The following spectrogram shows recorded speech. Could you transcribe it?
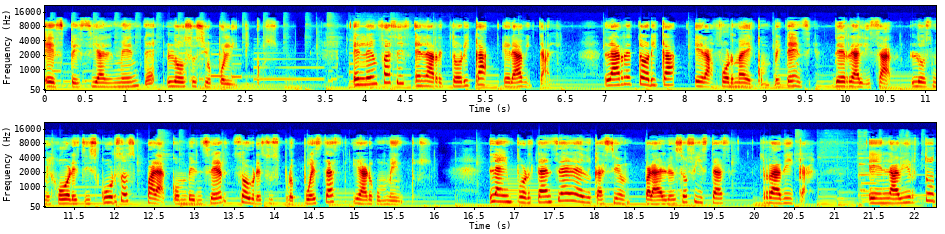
especialmente los sociopolíticos. El énfasis en la retórica era vital. La retórica era forma de competencia, de realizar los mejores discursos para convencer sobre sus propuestas y argumentos. La importancia de la educación para los sofistas radica en la virtud,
